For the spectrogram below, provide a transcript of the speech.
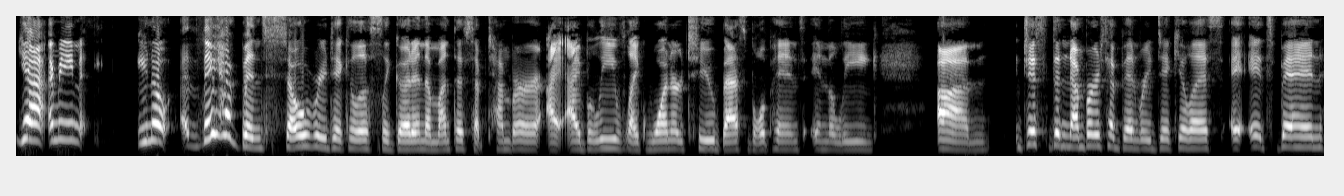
Yeah, I mean, you know, they have been so ridiculously good in the month of September. I, I believe like one or two best bullpens in the league. Um, just the numbers have been ridiculous. It, it's been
